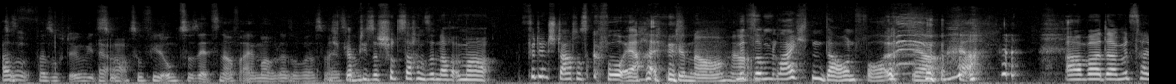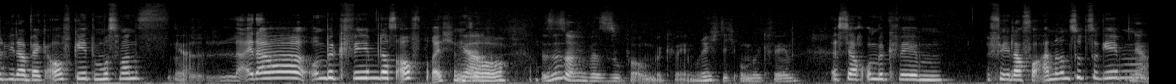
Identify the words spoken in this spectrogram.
Also, zu, versucht irgendwie ja. zu, zu viel umzusetzen auf einmal oder sowas. Ich glaube, diese Schutzsachen sind auch immer für den Status quo erhalten. Genau, ja. Mit so einem leichten Downfall. ja, ja. Aber damit es halt wieder bergauf geht, muss man es Ja. leider unbequem das aufbrechen. Ja. So. Das ist auf jeden Fall super unbequem, richtig unbequem. Ist ja auch unbequem, Fehler vor anderen zuzugeben. Ja.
